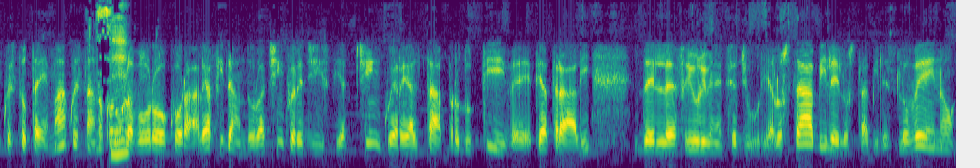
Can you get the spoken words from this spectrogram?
questo tema quest'anno con Sì. un lavoro corale, affidandolo a cinque registi, a cinque realtà produttive e teatrali del Friuli Venezia Giulia, lo Stabile, lo Stabile Sloveno,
